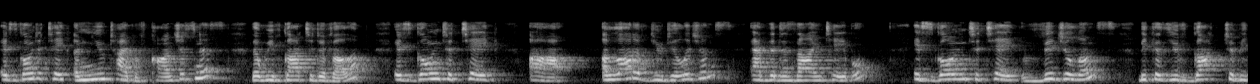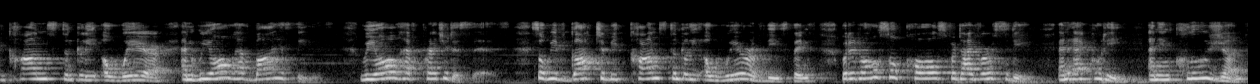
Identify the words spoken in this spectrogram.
It's going to take a new type of consciousness that we've got to develop. It's going to take uh, a lot of due diligence at the design table. It's going to take vigilance because you've got to be constantly aware. And we all have biases, we all have prejudices. So we've got to be constantly aware of these things. But it also calls for diversity and equity and inclusion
